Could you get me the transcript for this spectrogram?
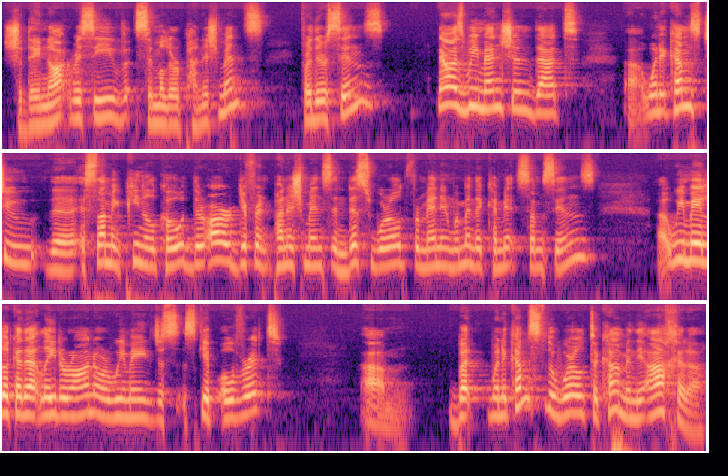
should they not receive similar punishments for their sins? Now, as we mentioned, that uh, when it comes to the Islamic Penal Code, there are different punishments in this world for men and women that commit some sins. Uh, we may look at that later on, or we may just skip over it. Um, but when it comes to the world to come in the Akhirah,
